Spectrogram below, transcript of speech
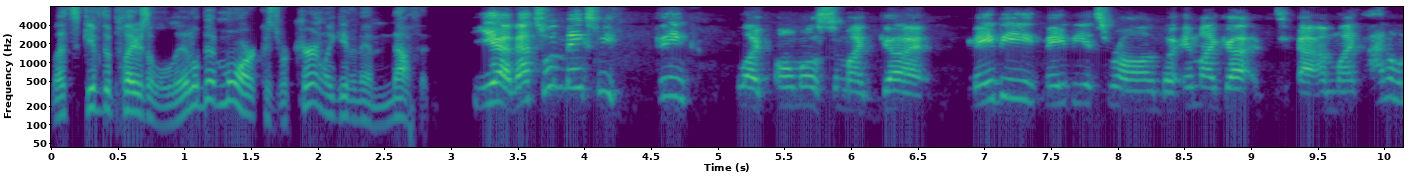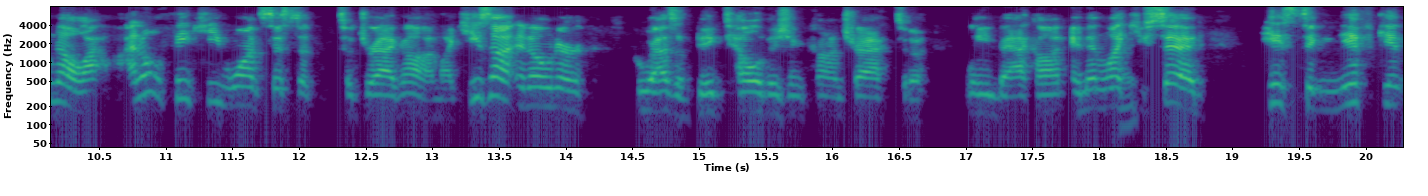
let's give the players a little bit more because we're currently giving them nothing. Yeah, that's what makes me think like almost in my gut. Maybe maybe it's wrong, but in my gut, uh, I'm like, I don't know. I, I don't think he wants this to, to drag on. Like he's not an owner who has a big television contract to lean back on. And then, like right. you said, his significant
